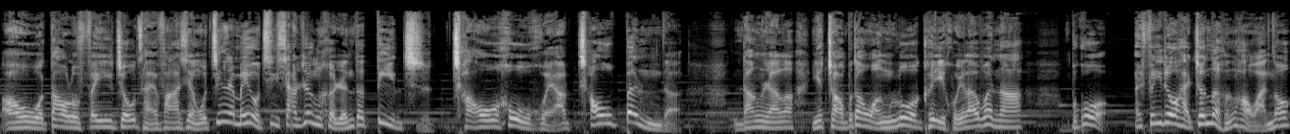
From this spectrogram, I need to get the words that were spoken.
哦，我到了非洲才发现，我竟然没有记下任何人的地址，超后悔啊，超笨的。当然了，也找不到网络可以回来问啊。不过，哎，非洲还真的很好玩哦。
